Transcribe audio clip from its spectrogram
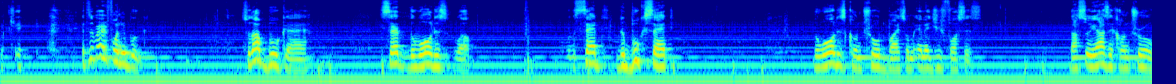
Okay. It's a very funny book. So that book uh, said the world is well. Said the book said the world is controlled by some energy forces. That's so it has a control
